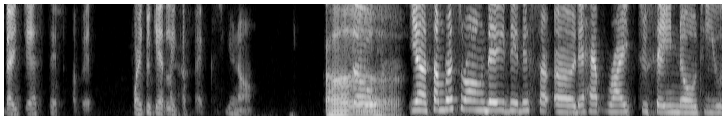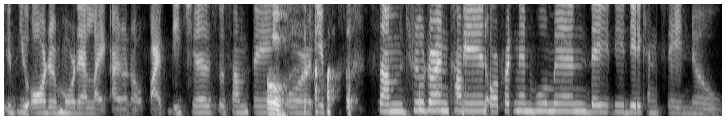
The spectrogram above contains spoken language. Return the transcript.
digest it a bit for it to get like effects, you know. Ah. Yeah, some restaurant they they they uh they have right to say no to you if you order more than like I don't know five dishes or something. Oh. Or if some children come in or pregnant women, they they, they can say no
